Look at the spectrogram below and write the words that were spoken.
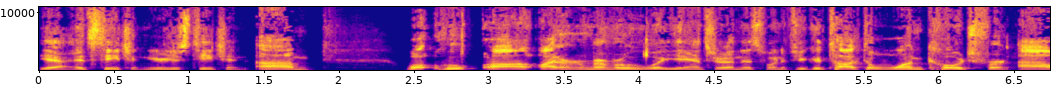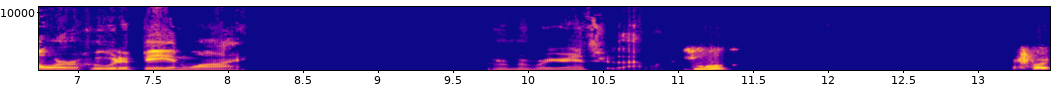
Yeah, it's teaching. You're just teaching. Um, what? Who? Uh, I don't remember what you answered on this one. If you could talk to one coach for an hour, who would it be and why? I don't remember your answer to that one for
